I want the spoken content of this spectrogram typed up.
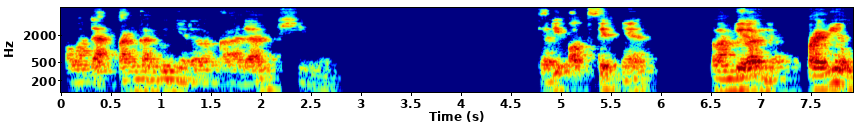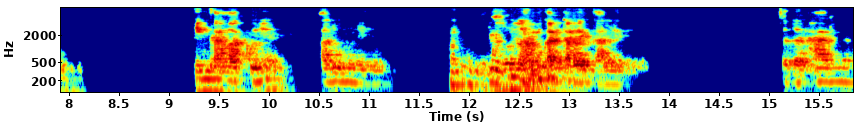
Allah datangkan dunia dalam keadaan hina. Jadi outfitnya, penampilannya premium, tingkah lakunya aluminium, bukan kaleng-kaleng, sederhana.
